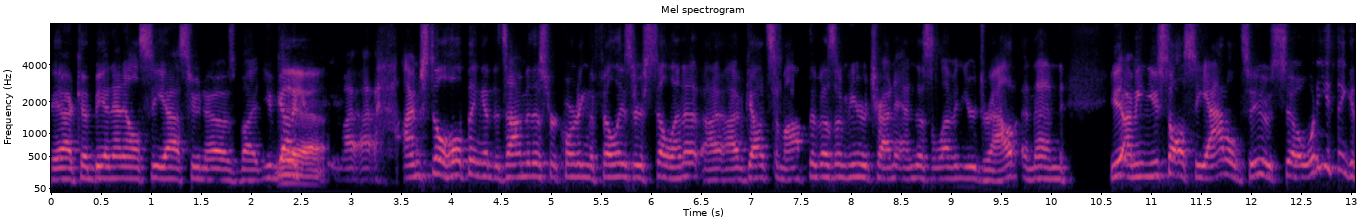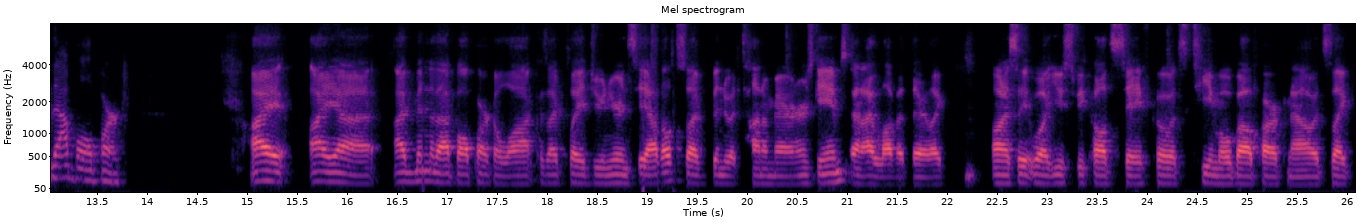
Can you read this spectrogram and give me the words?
Yeah, it could be an NLCS. Who knows? But you've got yeah. to. I, am still hoping at the time of this recording, the Phillies are still in it. I, have got some optimism here, trying to end this 11 year drought. And then, you, I mean, you saw Seattle too. So, what do you think of that ballpark? I I uh, I've been to that ballpark a lot because I played junior in Seattle, so I've been to a ton of Mariners games, and I love it there. Like honestly, what used to be called Safeco, it's T-Mobile Park now. It's like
